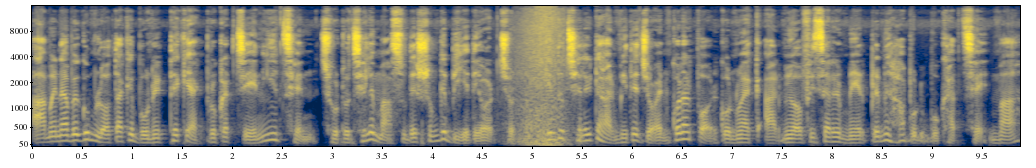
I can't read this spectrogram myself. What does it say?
আমেনা বেগম লতাকে বোনের থেকে এক প্রকার চেয়ে নিয়েছেন ছোট ছেলে মাসুদের সঙ্গে বিয়ে দেওয়ার জন্য। কিন্তু ছেলেটা আর্মিতে জয়েন করার পর কোনো এক আর্মি অফিসারের মেয়ের প্রেমে হাবুডুবু খাচ্ছে। মা,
